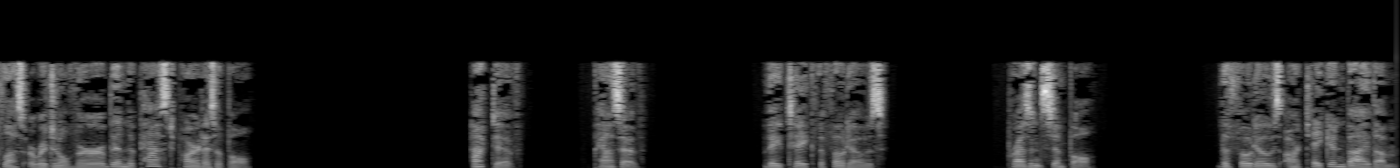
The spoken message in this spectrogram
plus original verb in the past participle. Active. Passive. They take the photos. Present simple. The photos are taken by them.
